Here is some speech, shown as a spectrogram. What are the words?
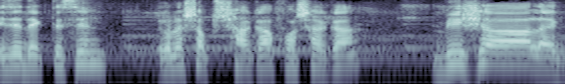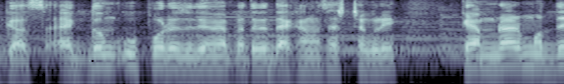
এই যে দেখতেছেন, এগুলো সব শাখা ফশাখা বিশাল এক গাছ। একদম উপরে যদি আমি আপনাদেরকে দেখানোর চেষ্টা করি, ক্যামেরার মধ্যে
